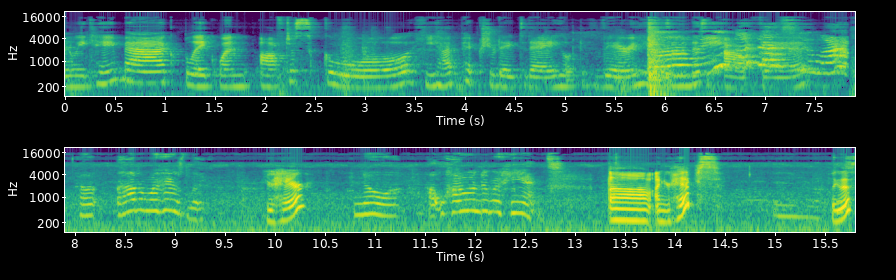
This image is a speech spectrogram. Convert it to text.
Then we came back. Blake went off to school. He had picture day today. He looked very handsome in this outfit. How, how do my hands look? Your hair? No, uh, how, how do my hands? Um, on your hips? Like this?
